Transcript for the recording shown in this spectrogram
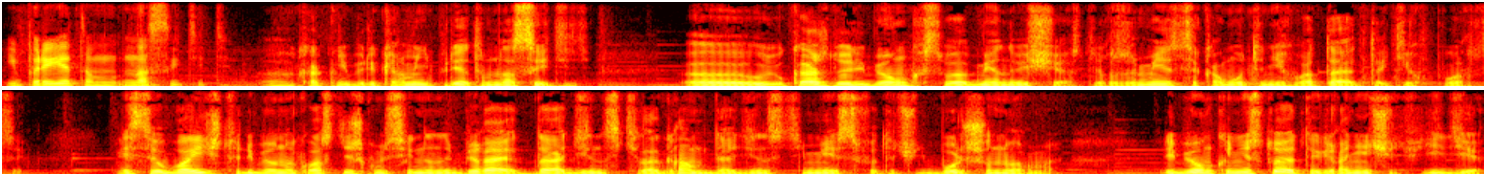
и при этом насытить? Э, как не перекормить, при этом насытить. Э, У каждого ребенка свой обмен веществ. И, разумеется, кому-то не хватает таких порций. Если вы боитесь, что ребенок вас слишком сильно набирает, да, 11 килограмм до 11 месяцев это чуть больше нормы. Ребенка не стоит ограничить в еде,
